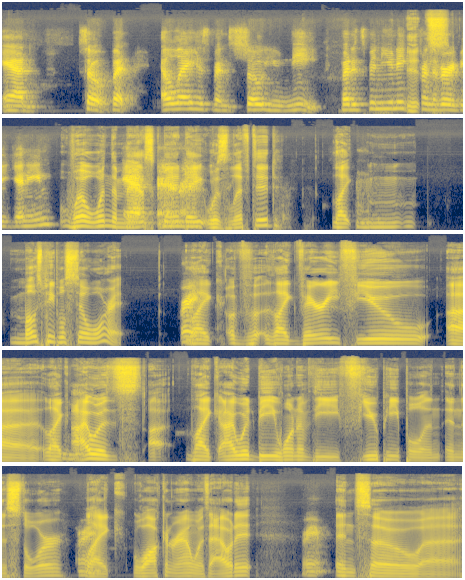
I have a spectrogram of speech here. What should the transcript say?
And so but LA has been so unique, but it's been unique from the very beginning. Well, when the mask And- mandate was lifted, like m- most people still wore it. Right. Like of- like very few. Uh, like Mhm. I was uh, like I would be one of the few people in in the store Right. like walking around without it, right. and so uh,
